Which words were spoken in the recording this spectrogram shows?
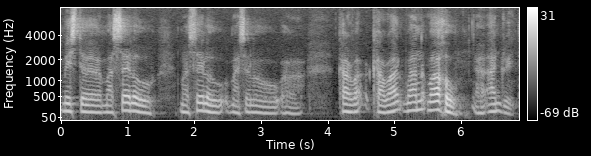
Mr. Marcelo, Marcelo, Marcelo Carvalho, Andrade.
